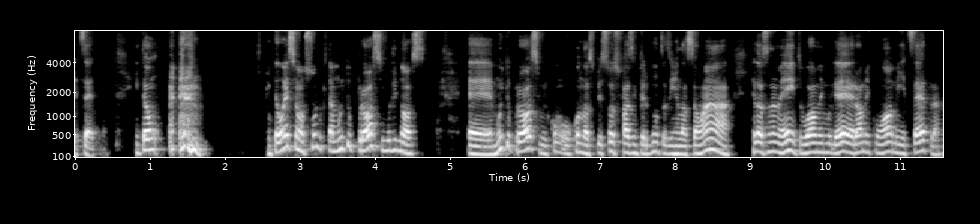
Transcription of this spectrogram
etc. Então, então esse é um assunto que está muito próximo de nós. É, muito próximo, e como, quando as pessoas fazem perguntas em relação a relacionamento, homem mulher, homem com homem, etc.,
